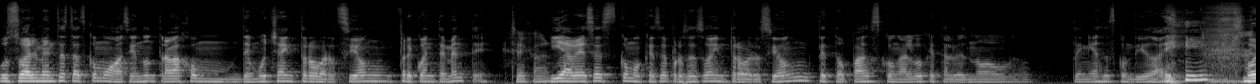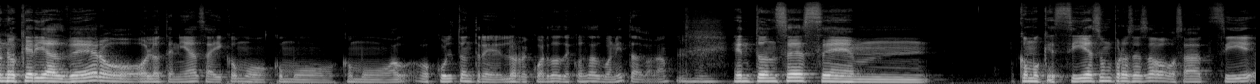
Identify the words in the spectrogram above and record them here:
usualmente estás como haciendo un trabajo de mucha introversión frecuentemente. Sí, claro. Y a veces como que ese proceso de introversión te topas con algo que tal vez no tenías escondido ahí o no querías ver o, lo tenías ahí como, como, como oculto entre los recuerdos de cosas bonitas, ¿verdad? Entonces, em, como que sí es un proceso, o sea, sí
